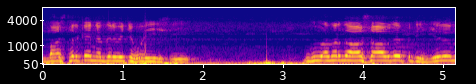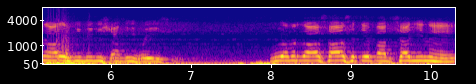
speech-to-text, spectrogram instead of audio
ਬਾਸਰ ਕੇ ਨਗਰ ਵਿੱਚ ਹੋਈ ਸੀ। ਗੁਰੂ ਅਮਰਦਾਸ ਸਾਹਿਬ ਦੇ ਭਤੀਜੇ ਦੇ ਨਾਲ ਇਸ ਬੀਬੀ ਦੀ ਸ਼ਾਦੀ ਹੋਈ ਸੀ। ਗੁਰੂ ਅਮਰਦਾਸ ਸਾਹਿਬ ਸੱਚੇ ਪਾਤਸ਼ਾਹ ਜੀ ਨੇ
